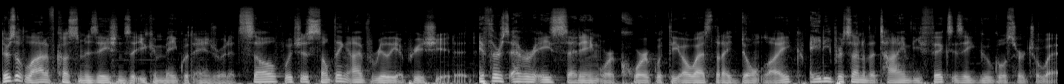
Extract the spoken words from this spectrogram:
There's a lot of customizations that you can make with Android itself, which is something I've really appreciated. If there's ever a setting or quirk with the OS that I don't like, 80% of the time the fix is a Google search away.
